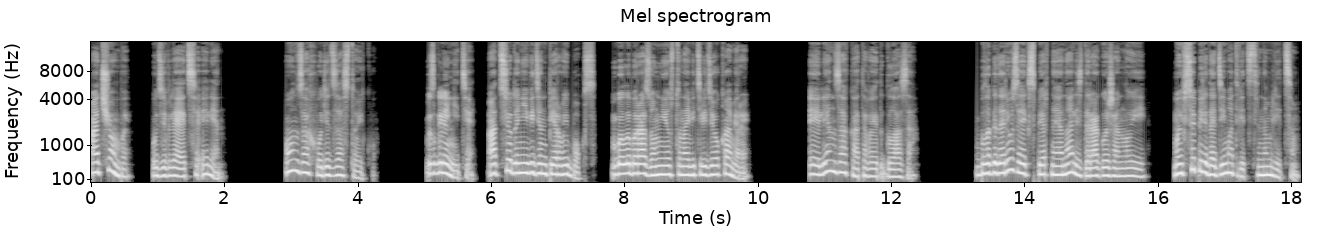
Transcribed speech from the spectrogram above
«О чём вы?» — удивляется Элен. Он заходит за стойку. «Взгляните, отсюда не виден первый бокс. Было бы разумнее установить видеокамеры. Элен закатывает глаза. «Благодарю за экспертный анализ, дорогой Жан-Луи. Мы все передадим ответственным лицам.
